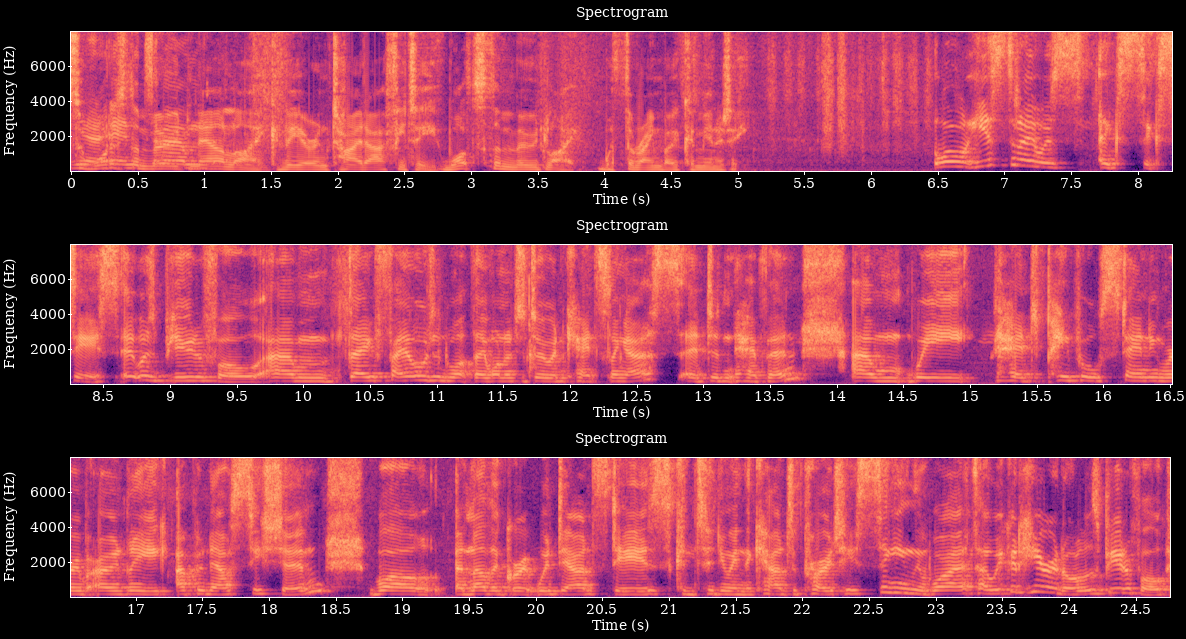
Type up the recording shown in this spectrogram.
So, yeah, what is the mood um, now like there in Tairāwhiti? What's the mood like with the rainbow community? Yesterday was a success. It was beautiful. Um, they failed in what they wanted to do in cancelling us. It didn't happen. Um, we had people standing room only up in our session, while another group were downstairs continuing the counter protest, singing the waiata. We could hear it all. It was beautiful,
